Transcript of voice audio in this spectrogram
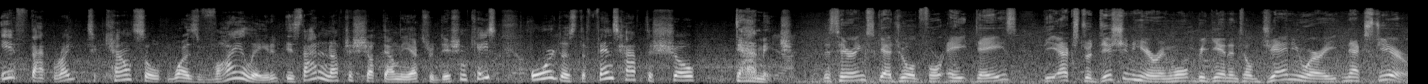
if that right to counsel was violated, is that enough to shut down the extradition case? Or does defense have to show damage? This hearing scheduled for eight days. The extradition hearing won't begin until January next year.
